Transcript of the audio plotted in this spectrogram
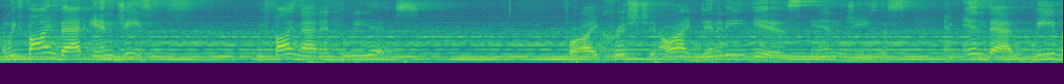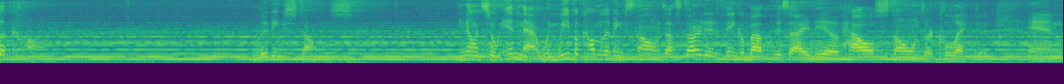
And we find that in Jesus. We find that in who he is. for a Christian, our identity is in Jesus. And in that, we become living stones. You know, and so in that, when we become living stones, I started to think about this idea of how stones are collected. And,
